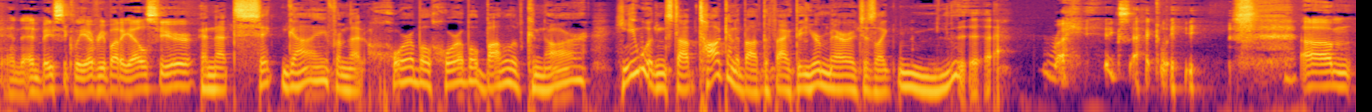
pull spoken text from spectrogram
And and basically everybody else here. and that sick guy from that horrible, horrible bottle of kanar. He wouldn't stop talking about the fact that your marriage is like. bleh. Right, exactly. Um,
